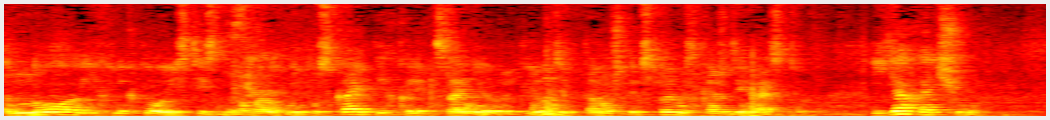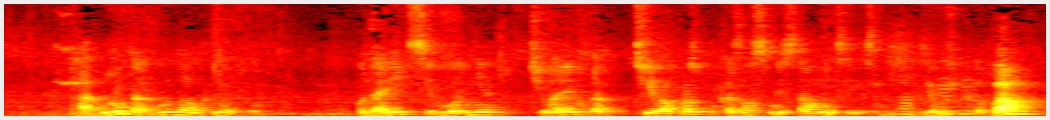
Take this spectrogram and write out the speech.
но их никто, естественно, в оборот не пускает, их коллекционируют люди, потому что их стоимость каждый день растет. И я хочу одну такую банкноту подарить сегодня человеку, чей вопрос показался мне самым интересным. Девушка, вам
